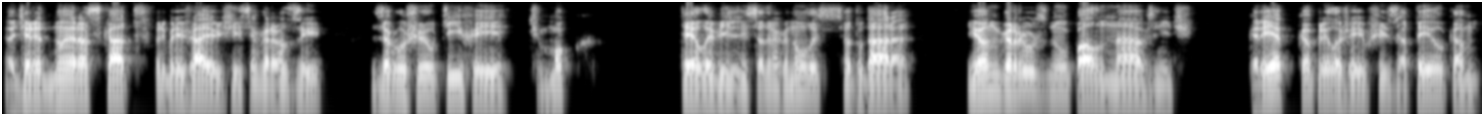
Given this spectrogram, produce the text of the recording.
Очередной раскат приближающейся грозы заглушил тихое чмок. Тело Вилли содрогнулось от удара, и он грузно упал навзничь, крепко приложившись затылком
